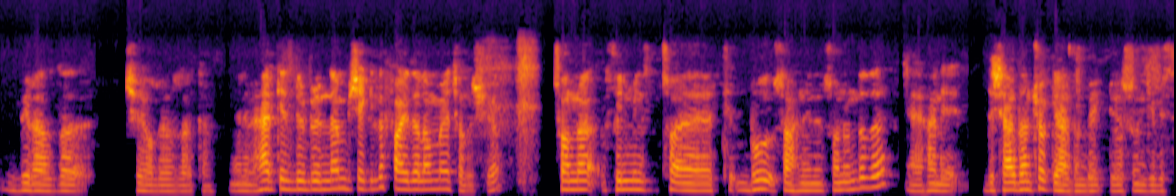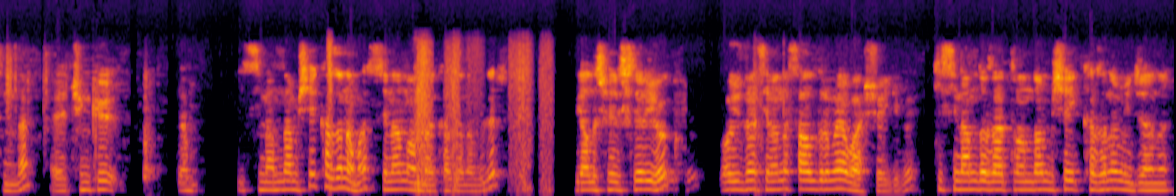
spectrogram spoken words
biraz da şey oluyor zaten. Yani herkes birbirinden bir şekilde faydalanmaya çalışıyor. Sonra filmin e, bu sahnenin sonunda da e, hani dışarıdan çok yardım bekliyorsun gibisinden. E, çünkü Sinan'dan bir şey kazanamaz. Sinan ondan kazanabilir. Bir alışverişleri yok. O yüzden Sinan'a saldırmaya başlıyor gibi. Ki Sinan da zaten ondan bir şey kazanamayacağını,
